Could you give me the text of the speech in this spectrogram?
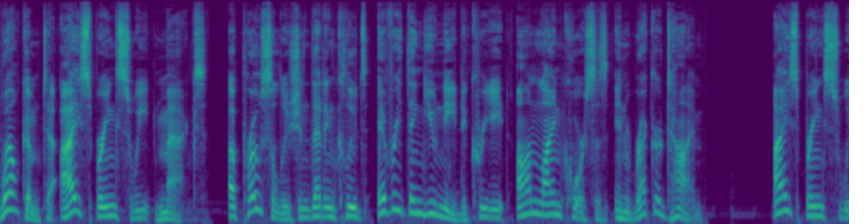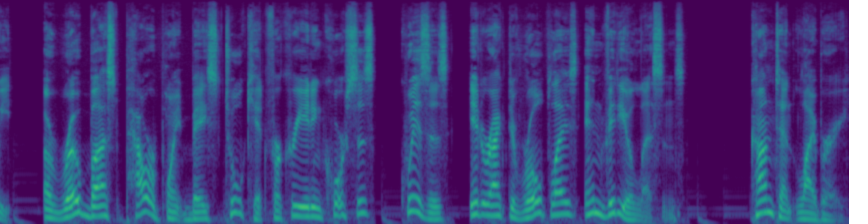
Welcome to iSpring Suite Max, a pro solution that includes everything you need to create online courses in record time. iSpring Suite, a robust PowerPoint based toolkit for creating courses, quizzes, interactive role plays, and video lessons. Content Library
